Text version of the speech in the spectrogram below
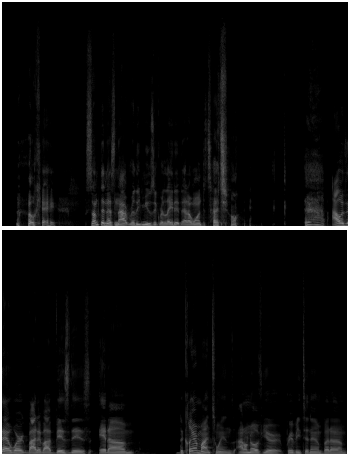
okay. Something that's not really music related that I wanted to touch on. I was at work minding my business and um the Clermont twins, I don't know if you're privy to them, but um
